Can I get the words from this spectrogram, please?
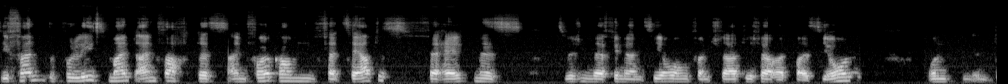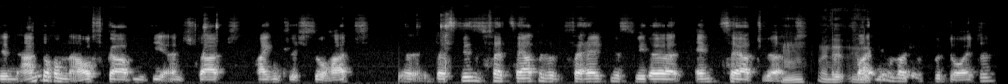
Die Fund the Police meint einfach, dass ein vollkommen verzerrtes Verhältnis zwischen der Finanzierung von staatlicher Repression und den anderen Aufgaben, die ein Staat eigentlich so hat, äh, dass dieses verzerrte Verhältnis wieder entzerrt wird. Mhm. Das Zweite, was es bedeutet,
